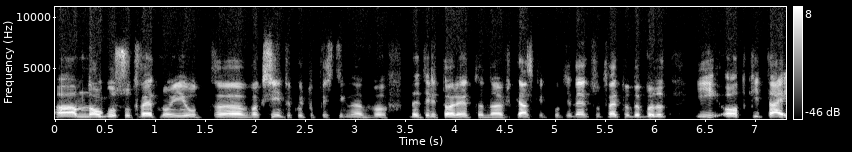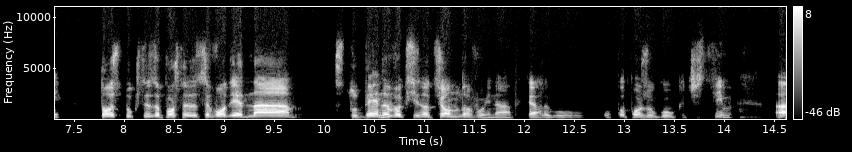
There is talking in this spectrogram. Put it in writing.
А, много съответно и от а, вакцините, които пристигнат в на територията на Африканския континент, съответно да бъдат и от Китай. Тоест тук ще започне да се води една студена вакцинационна война, така да го, може да го окачествим, а,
